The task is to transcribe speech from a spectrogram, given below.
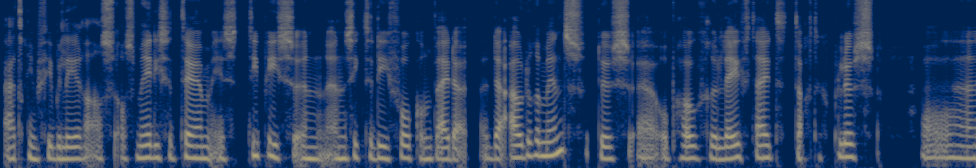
atriumfibrilleren als, als medische term is typisch een, een ziekte die voorkomt bij de, de oudere mens. Dus uh, op hogere leeftijd, 80 plus, uh,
